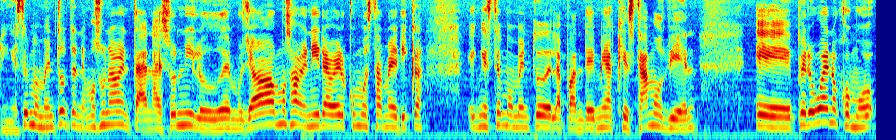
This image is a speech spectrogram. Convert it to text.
en este momento tenemos una ventana, eso ni lo dudemos. Ya vamos a venir a ver cómo está América en este momento de la pandemia, que estamos bien. Eh, pero bueno, como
